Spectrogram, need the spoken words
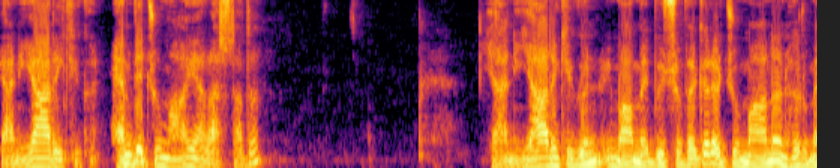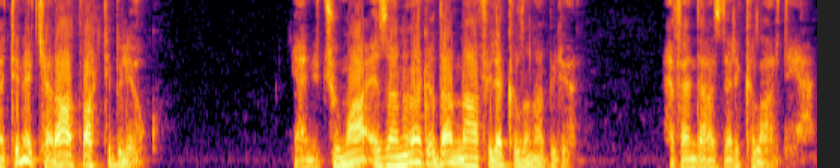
Yani yarınki gün. Hem de Cuma'ya rastladı. Yani yarınki gün İmam Ebu Yusuf'a göre Cuma'nın hürmetine kerahat vakti bile yok. Yani Cuma ezanına kadar nafile kılınabiliyor. Efendi Hazretleri kılardı yani.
